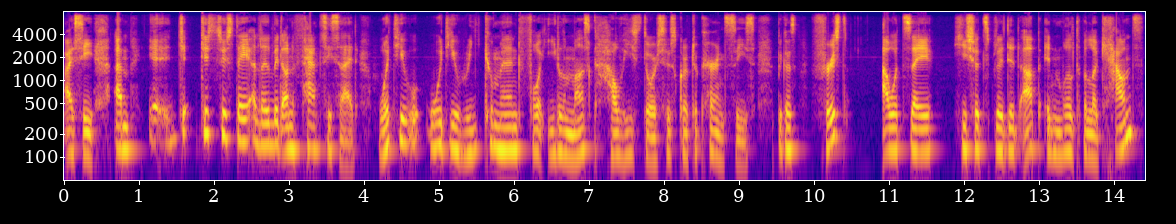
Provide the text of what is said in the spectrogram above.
I see. Um, j- just to stay a little bit on the fancy side, would you would you recommend for Elon Musk how he stores his cryptocurrencies? Because first, I would say he should split it up in multiple accounts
